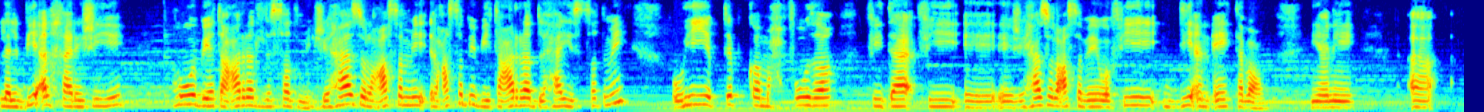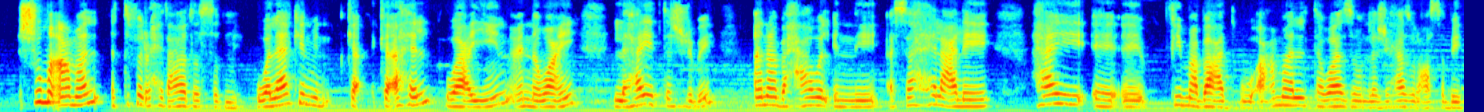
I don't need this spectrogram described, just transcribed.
للبيئة الخارجية هو بيتعرض لصدمة. جهازه العصبي العصبي بيتعرض لهاي الصدمة وهي بتبقى محفوظة في دا في آه، جهازه العصبي وفي الدي إن اي تبعه. يعني آه، شو ما أعمل الطفل رح يتعرض للصدمة. ولكن من كأهل واعيين عنا وعي لهاي التجربة أنا بحاول إني أسهل عليه هاي آه، آه، فيما بعد وأعمل توازن لجهازه العصبي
